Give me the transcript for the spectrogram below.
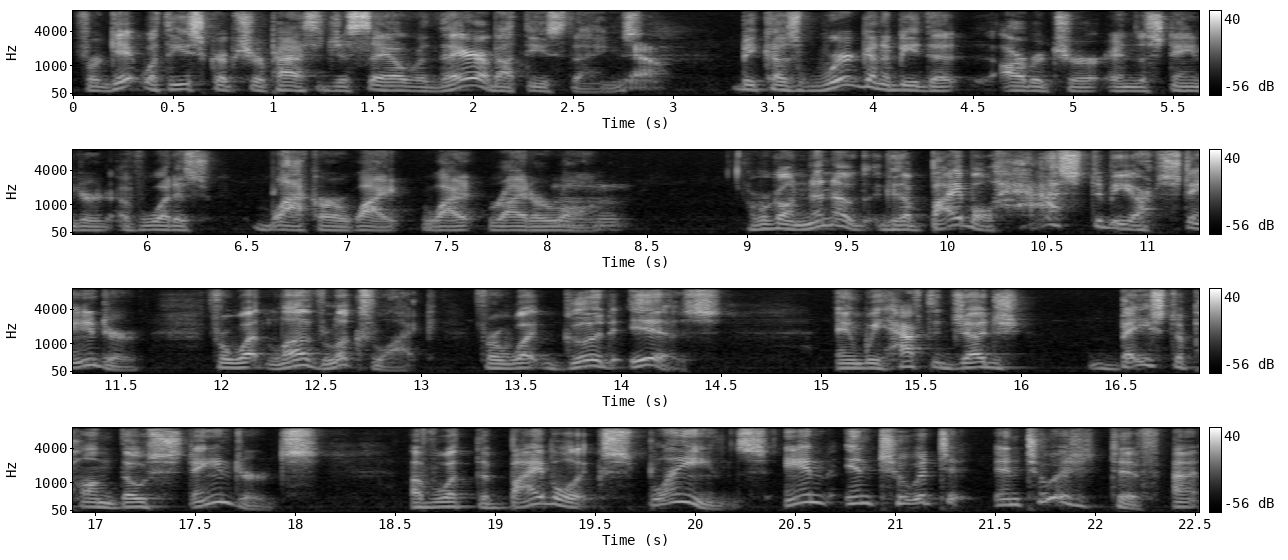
Forget what these scripture passages say over there about these things. Yeah. Because we're going to be the arbiter and the standard of what is black or white, white, right or wrong. Mm-hmm. We're going, no, no, the Bible has to be our standard for what love looks like, for what good is. And we have to judge based upon those standards of what the Bible explains and intuitive. Intuitive. Uh,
